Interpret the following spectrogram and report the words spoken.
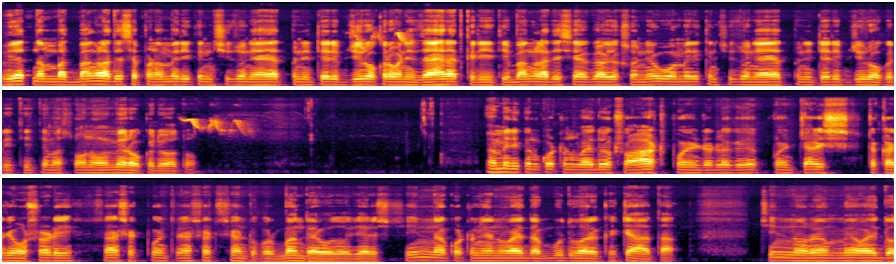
વિયેતનામ બાદ બાંગ્લાદેશે પણ અમેરિકન ચીજોની આયાત પરની ટેરિફ ઝીરો કરવાની જાહેરાત કરી હતી. બાંગ્લાદેશે અગાઉ એકસો નેવું અમેરિકન ચીજોની આયાત પરની ટેરિફ ઝીરો કરી હતી. તેમાં સોનો ઉમેરો કર્યો હતો. અમેરિકન કોટન વાયદો એકસો આઠ પોઈન્ટ એટલે કે એક પોઈન્ટ ચાલીસ ટકા જેવો સડી સાસઠ પોઈન્ટ ત્રેસઠ સેન્ટ ઉપર બંધ આવ્યો હતો. જ્યારે ચીનના કોટનિયાન વાયદા બુધવારે ઘટ્યા હતા. ચીનનો મે વાયદો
